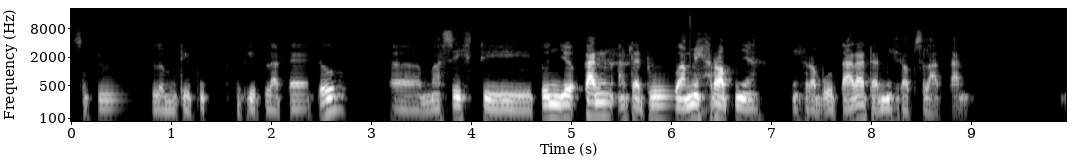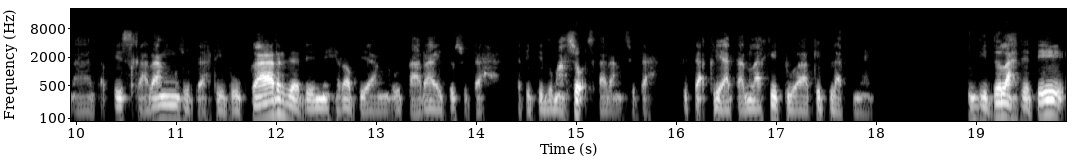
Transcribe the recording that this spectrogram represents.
sebelum di kiblat itu eh, masih ditunjukkan ada dua mihrabnya, mihrab utara dan mihrab selatan. Nah, tapi sekarang sudah dibugar, jadi mihrab yang utara itu sudah jadi pintu masuk sekarang sudah tidak kelihatan lagi dua kiblatnya. Begitulah, jadi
